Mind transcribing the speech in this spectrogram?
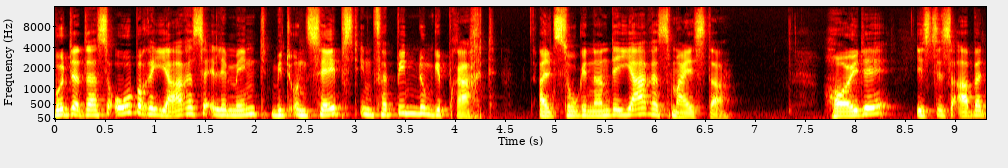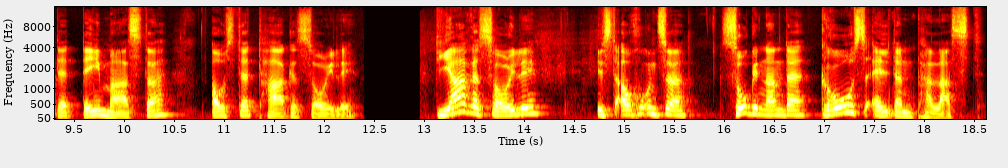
wurde das obere Jahreselement mit uns selbst in Verbindung gebracht als sogenannte Jahresmeister. Heute ist es aber der Daymaster aus der Tagessäule. Die Jahressäule ist auch unser sogenannter Großelternpalast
